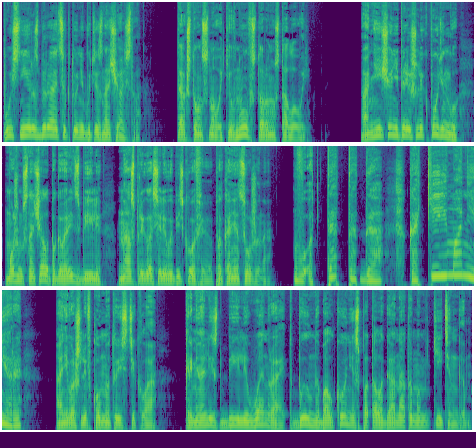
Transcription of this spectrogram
Пусть с ней разбирается кто-нибудь из начальства. Так что он снова кивнул в сторону столовой. «Они еще не перешли к пудингу. Можем сначала поговорить с Билли. Нас пригласили выпить кофе под конец ужина». «Вот это да! Какие манеры!» Они вошли в комнату из стекла. Криминалист Билли Уэнрайт был на балконе с патологоанатомом Китингом.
